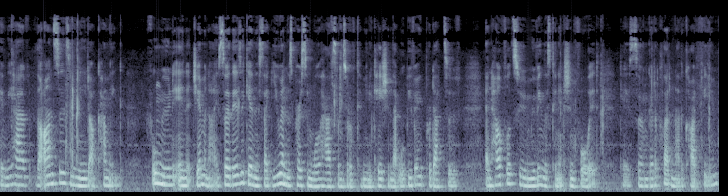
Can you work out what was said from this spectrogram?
Okay, we have the answers you need are coming. Full moon in Gemini. So there's again this like you and this person will have some sort of communication that will be very productive and helpful to moving this connection forward. Okay, so I'm going to pull out another card for you.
